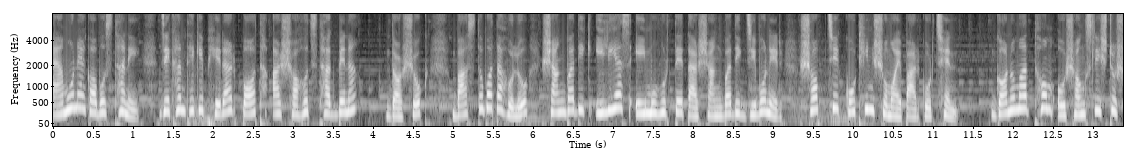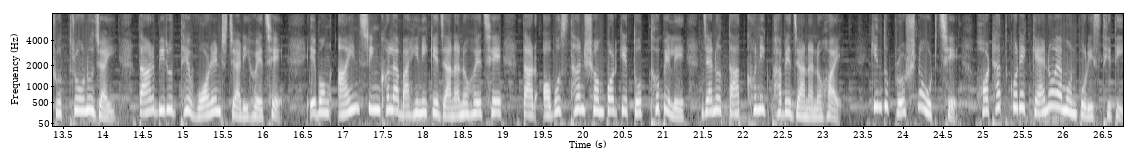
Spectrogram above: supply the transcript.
এমন এক অবস্থানে যেখান থেকে ফেরার পথ আর সহজ থাকবে না? দর্শক, বাস্তবতা হল, সাংবাদিক ইলিয়াস এই মুহূর্তে তার সাংবাদিক জীবনের সবচেয়ে কঠিন সময় পার করছেন। গণমাধ্যম ও সংশ্লিষ্ট সূত্র অনুযায়ী তার বিরুদ্ধে ওয়ারেন্ট জারি হয়েছে এবং আইন শৃঙ্খলা বাহিনীকে জানানো হয়েছে তার অবস্থান সম্পর্কে তথ্য পেলে যেন তাৎক্ষণিকভাবে জানানো হয়। কিন্তু প্রশ্ন উঠছে, হঠাৎ করে কেন এমন পরিস্থিতি?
